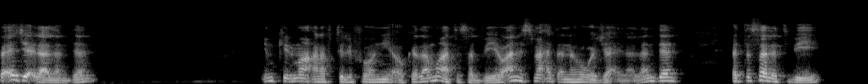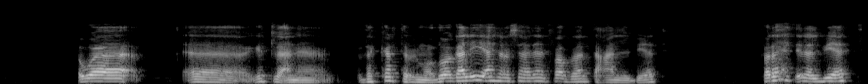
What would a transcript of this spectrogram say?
فأجي إلى لندن. يمكن ما عرف تليفوني أو كذا ما اتصل بي. وأنا سمعت أنه هو جاء إلى لندن. اتصلت بي. وقلت له أنا ذكرته بالموضوع. قال لي أهلا وسهلا تفضل تعال البيت. فرحت إلى البيت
